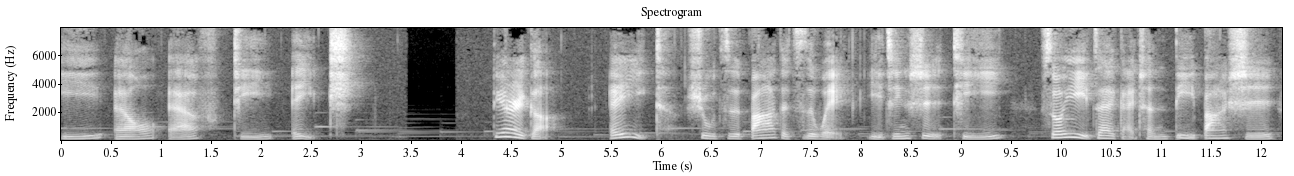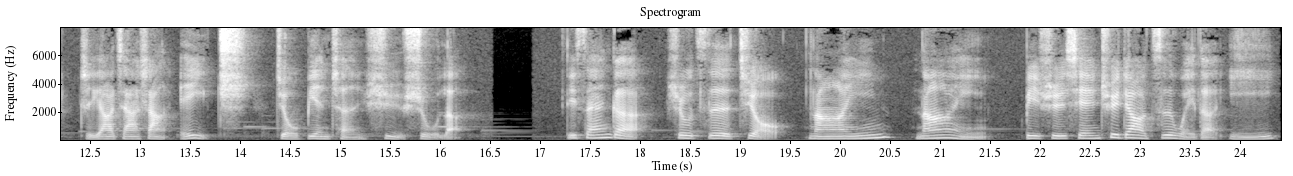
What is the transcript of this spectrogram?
e l f t h。第二个 eight 数字八的字尾已经是 t， 所以在改成第八时，只要加上 h 就变成序数了。第三个数字九 nine。Nine 必须先去掉字尾的 e，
